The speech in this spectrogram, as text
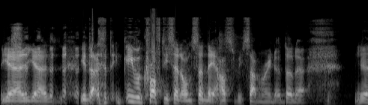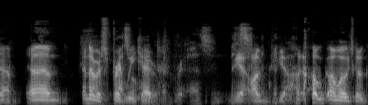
Yeah, yeah. even Crofty said on Sunday it has to be San Marino, doesn't it? Yeah. Um, another sprint That's we weekend. as. Yeah, I'm yeah, I'm, I'm always going.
